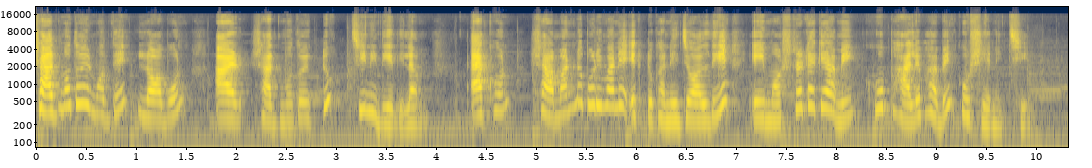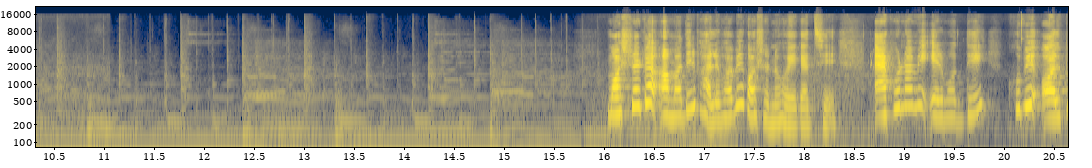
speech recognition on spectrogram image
স্বাদ মতো এর মধ্যে লবণ আর স্বাদ মতো একটু চিনি দিয়ে দিলাম। এখন সামান্য পরিমাণে একটুখানি জল দিয়ে এই মশলাটাকে আমি খুব ভালোভাবে কষিয়ে নিচ্ছি। মশলাটা আমাদের ভালোভাবে কষানো হয়ে গেছে। এখন আমি এর মধ্যে খুবই অল্প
